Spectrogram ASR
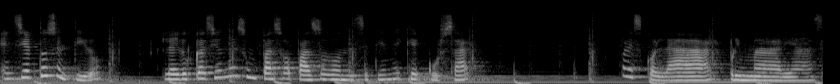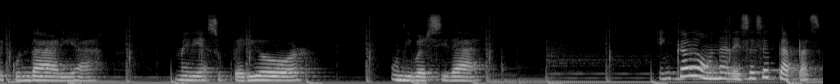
En cierto sentido, la educación es un paso a paso donde se tiene que cursar preescolar, primaria, secundaria, media superior, universidad. En cada una de esas etapas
